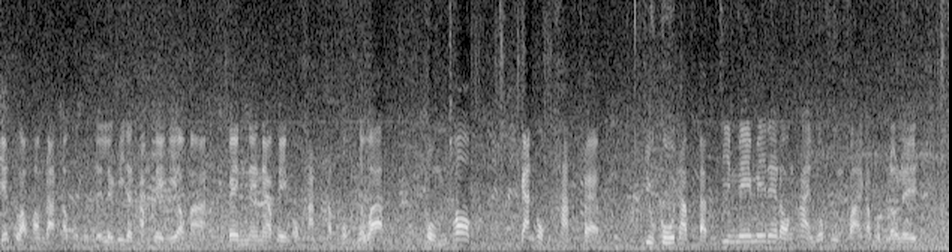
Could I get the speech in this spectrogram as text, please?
เยอะกว่าความรักครับผมผมเลยเลือกที่จะทำเพลงนี้ออกมา เป็นในแนวเพลงอกหักครับผม แต่ว่าผมชอบการอกหักแบบฟิลกูดครับแบบที่ไม่ไม่ได้ร้องไห้หรือว่าฟูมฟายครับผมเราเลย ท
